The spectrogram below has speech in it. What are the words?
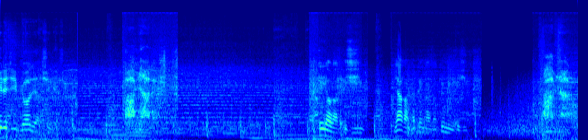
ရေးတကြီးပြောစရာရှိတယ်ဆိုတော့ဘာများလဲအတိတ်ရောက်လာတဲ့အကြီးညကမတင်လာဆိုတွေ့မိတဲ့အကြီးဘာများတော့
